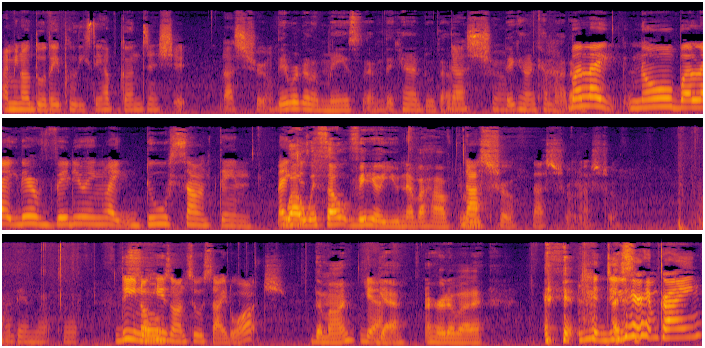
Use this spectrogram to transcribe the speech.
I mean, although they police, they have guns and shit. That's true. they were gonna maze them. They can't do that. That's true. They can't come at But them. like no, but like they're videoing like do something. Like well, just- without video, you never have proof. that's true. That's true. That's true. my damn laptop. Do you know he's on suicide watch? The man. Yeah. Yeah, I heard about it. Do you see- hear him crying?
